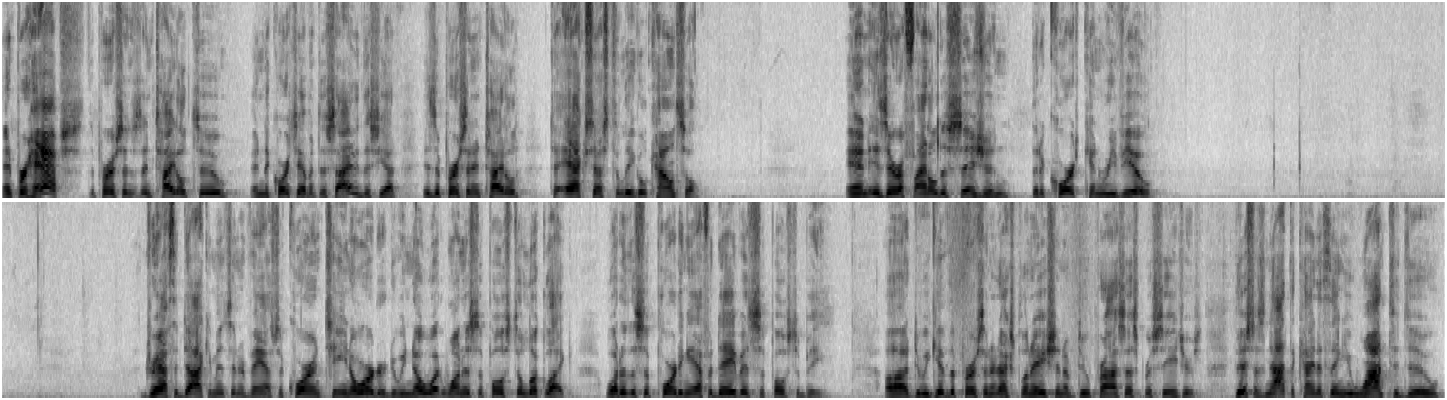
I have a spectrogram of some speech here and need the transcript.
And perhaps the person is entitled to, and the courts haven't decided this yet, is the person entitled to access to legal counsel? And is there a final decision that a court can review? Draft the documents in advance. A quarantine order. Do we know what one is supposed to look like? What are the supporting affidavits supposed to be? Uh, do we give the person an explanation of due process procedures? This is not the kind of thing you want to do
